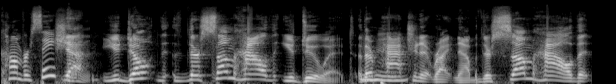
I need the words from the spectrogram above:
conversation. yeah, you don't. There's somehow that you do it. They're Mm-hmm. patching it right now, but there's somehow that,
